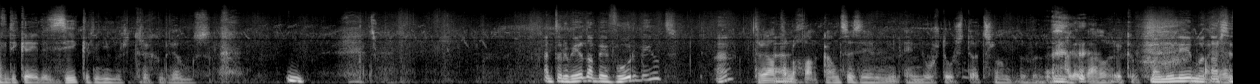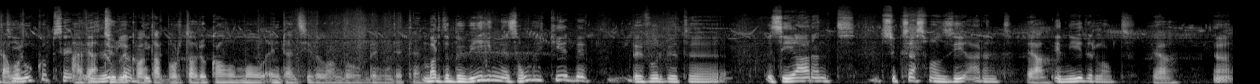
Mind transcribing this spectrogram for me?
Of die krijgen zeker niet meer terug bij ons. En terwijl dat bijvoorbeeld... Hè, Terwijl Eh. er nog wel kansen zijn in, in Noordoost-Duitsland bijvoorbeeld. Alhoewel, ik, Maar nee, nee, maar daar zit hij wordt- ook op zijn- Ah, ja, ook tuurlijk, aan want dat wordt daar ook allemaal intensieve landbouw binnen dit. Maar de beweging is omgekeerd. Bij, bijvoorbeeld eh zeearend, het succes van zeearend Ja. in Nederland. ja, Ja,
